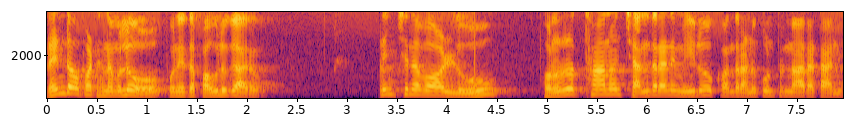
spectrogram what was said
రెండవ పఠనములో పునీత పౌలు గారు మరణించిన వాళ్ళు పునరుత్థానం చెందరని మీలో కొందరు అనుకుంటున్నారట అని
